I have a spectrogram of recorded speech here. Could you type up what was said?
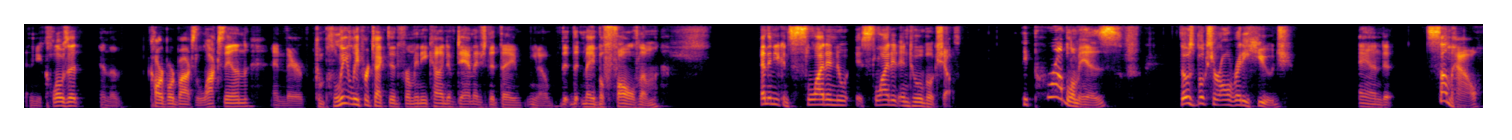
and then you close it, and the cardboard box locks in, and they're completely protected from any kind of damage that they, you know, that, that may befall them. And then you can slide into slide it into a bookshelf. The problem is, those books are already huge, and somehow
